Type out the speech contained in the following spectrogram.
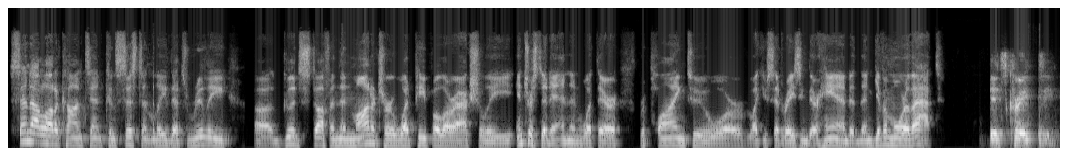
send out a lot of content consistently that's really uh, good stuff, and then monitor what people are actually interested in and what they're replying to, or like you said, raising their hand, and then give them more of that. It's crazy.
